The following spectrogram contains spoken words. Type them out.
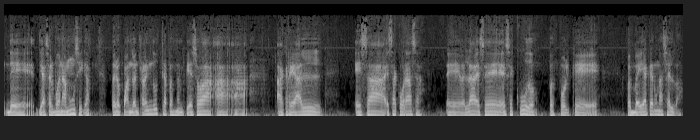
de, de hacer buena música. Pero cuando entro a la industria, pues me empiezo a, a- a- a crear esa, esa coraza, eh, ¿verdad? Ese, ese escudo, pues porque pues veía que era una selva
